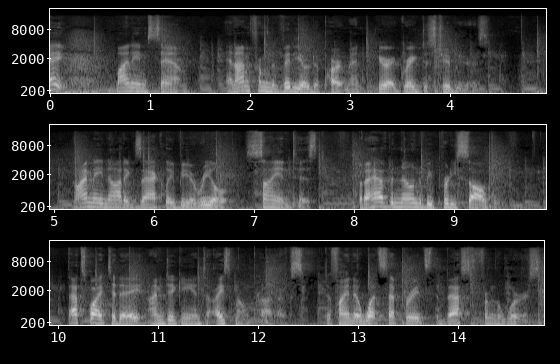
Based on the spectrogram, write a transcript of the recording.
Hey, my name's Sam, and I'm from the video department here at Gregg Distributors. Now, I may not exactly be a real scientist, but I have been known to be pretty salty. That's why today I'm digging into ice melt products to find out what separates the best from the worst.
